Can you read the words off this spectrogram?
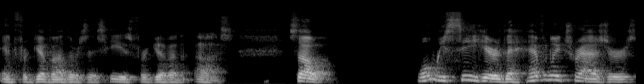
and forgive others as he has forgiven us. So, what we see here, the heavenly treasures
